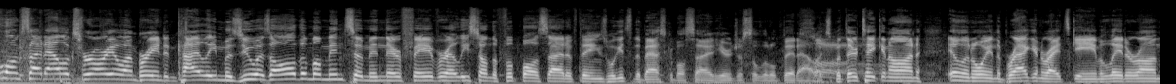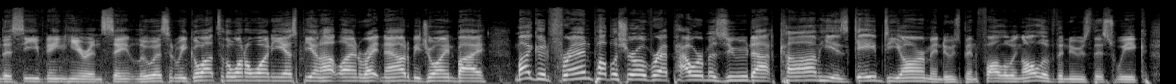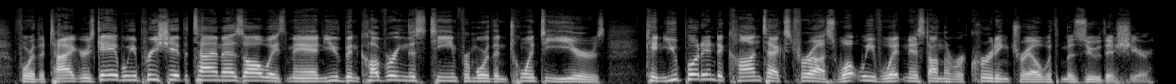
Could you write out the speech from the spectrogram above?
Alongside Alex Ferrario, I'm Brandon Kiley. Mizzou has all the momentum in their favor, at least on the football side of things. We'll get to the basketball side here in just a little bit, Alex. But they're taking on Illinois in the bragging rights game later on this evening here in St. Louis. And we go out to the 101 ESPN hotline right now to be joined by my good friend, publisher over at PowerMizzou.com. He is Gabe DeArmond, who's been following all of the news this week for the Tigers. Gabe, we appreciate the time as always, man. You've been covering this team for more than 20 years. Can you put into context for us what we've witnessed on the recruiting trail with Mizzou this year?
